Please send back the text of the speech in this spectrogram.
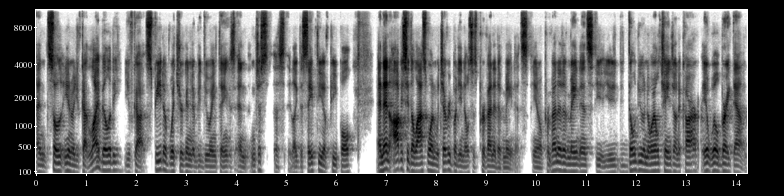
and so you know you've got liability you've got speed of which you're going to be doing things and, and just uh, like the safety of people. And then obviously the last one which everybody knows is preventative maintenance. You know preventative maintenance you, you don't do an oil change on a car it will break down.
